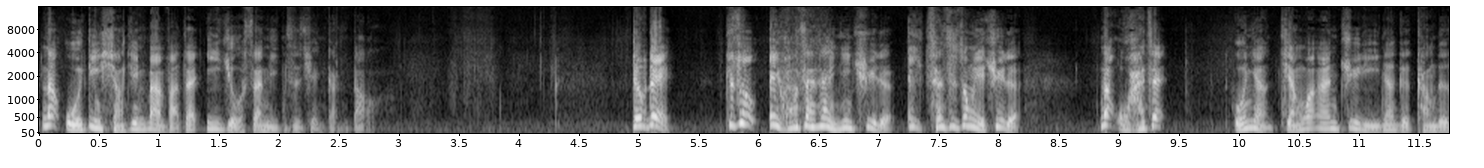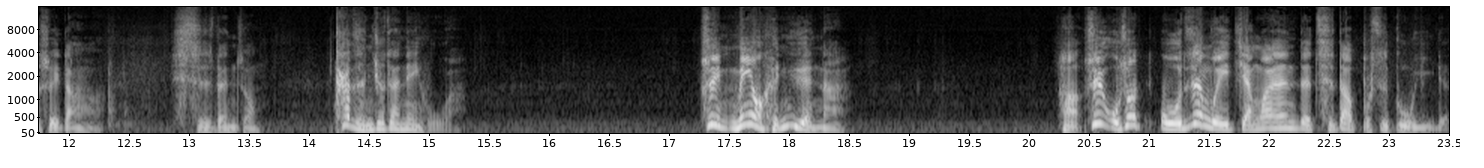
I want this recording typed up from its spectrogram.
那我一定想尽办法在一九三零之前赶到，对不对？就说，哎，黄珊珊已经去了，哎，陈时中也去了，那我还在。我跟你讲，蒋万安距离那个康德隧道哈十分钟，他人就在内湖啊，所以没有很远呐。好，所以我说，我认为蒋万安的迟到不是故意的，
